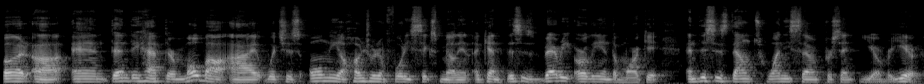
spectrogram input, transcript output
But uh, and then they have their Mobileye, which is only 146 million. Again, this is very early in the market, and this is down 27% year over year.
